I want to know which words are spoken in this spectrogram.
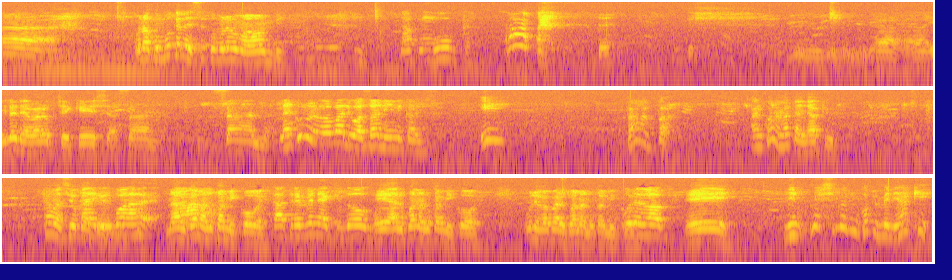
Ah. Unakumbuka ile siku mle maombi? Nakumbuka. Ile ni habari kuchekesha sana sana. Lakini ule baba aliwaza nini kabisa? Eh, baba alikuwa na miaka ngapi yule? Kama sio kati Alikuwa- na alikuwa ah. ananuka mikoe. Katrevene ya kidogo. Eh, alikuwa ananuka mikoe. Ule baba alikuwa ananuka mikoe. Ule baba. Eh, ni mimi ni nilikuwa pembeni yake.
